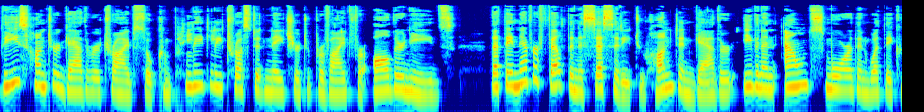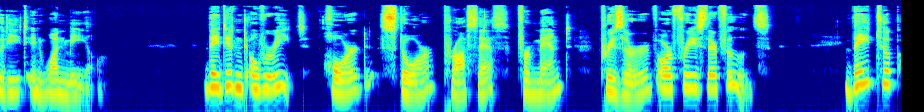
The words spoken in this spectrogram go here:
These hunter gatherer tribes so completely trusted nature to provide for all their needs that they never felt the necessity to hunt and gather even an ounce more than what they could eat in one meal. They didn't overeat, hoard, store, process, ferment, preserve, or freeze their foods. They took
